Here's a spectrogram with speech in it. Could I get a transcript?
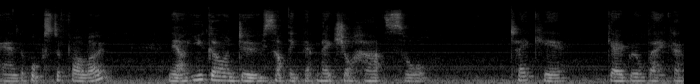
and the books to follow. Now, you go and do something that makes your heart soar. Take care. Gabriel Baker.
